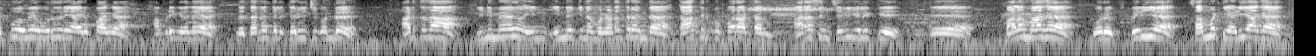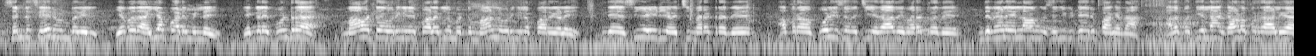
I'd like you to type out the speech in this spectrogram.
எப்பவுமே உறுதுணையாக இருப்பாங்க அப்படிங்கிறத இந்த தருணத்தில் தெரிவித்து கொண்டு அடுத்ததா இனிமேலும் இன்- இன்னைக்கு நம்ம நடத்துகிற இந்த காத்திருப்பு போராட்டம் அரசின் செவிகளுக்கு பலமாக ஒரு பெரிய சம்மட்டி அடியாக சென்று சேரும் என்பதில் எவது ஐயப்பாடும் இல்லை. எங்களை போன்ற மாவட்ட ஒருங்கிணைப்பாளர்கள் மற்றும் மாநில ஒருங்கிணைப்பாளர்களை இந்த சிஐடியை வச்சு மிரட்டுறது அப்புறம் போலீஸை வச்சு ஏதாவது மிரட்டுறது இந்த வேலையெல்லாம் அவங்க செஞ்சுக்கிட்டே இருப்பாங்க தான். அதை பற்றியெல்லாம் கவலைப்படுற ஆளுங்க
